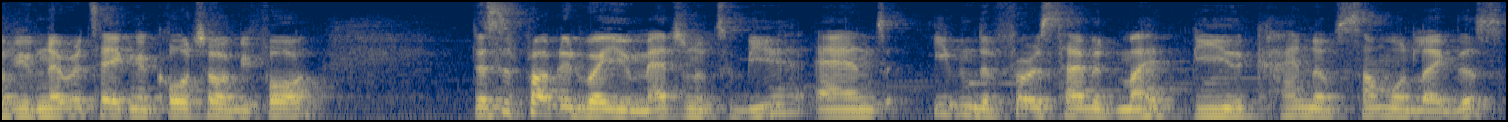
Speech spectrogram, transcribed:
if you've never taken a cold shower before, this is probably the way you imagine it to be and even the first time it might be kind of somewhat like this.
